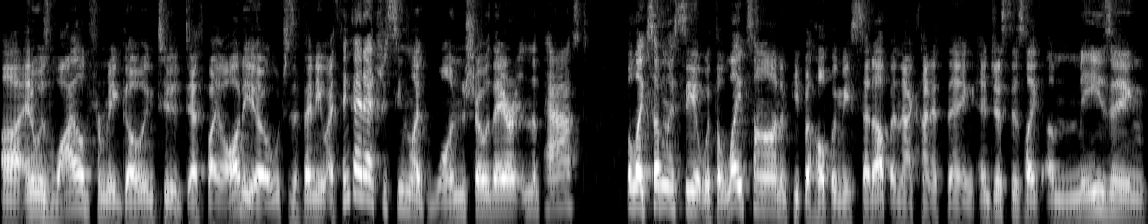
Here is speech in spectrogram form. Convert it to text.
Uh, and it was wild for me going to Death by Audio, which is a venue. I think I'd actually seen like one show there in the past, but like suddenly see it with the lights on and people helping me set up and that kind of thing. And just this like amazing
